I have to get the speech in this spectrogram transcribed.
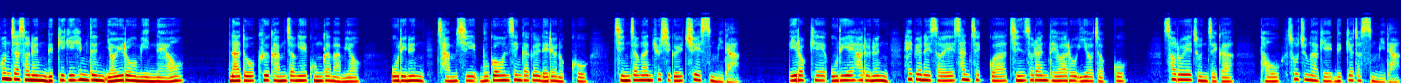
혼자서는 느끼기 힘든 여유로움이 있네요. 나도 그 감정에 공감하며 우리는 잠시 무거운 생각을 내려놓고 진정한 휴식을 취했습니다. 이렇게 우리의 하루는 해변에서의 산책과 진솔한 대화로 이어졌고 서로의 존재가 더욱 소중하게 느껴졌습니다.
